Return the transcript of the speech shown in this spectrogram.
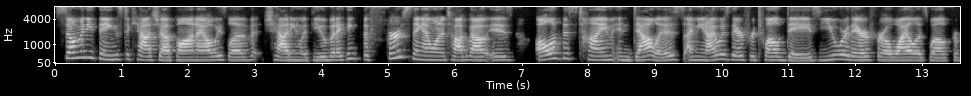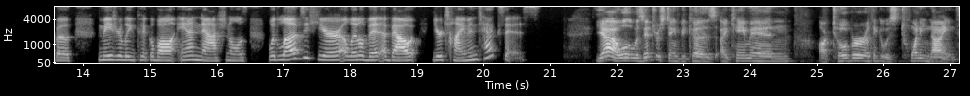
so many things to catch up on. I always love chatting with you, but I think the first thing I want to talk about is all of this time in Dallas. I mean, I was there for 12 days. You were there for a while as well for both Major League Pickleball and Nationals. Would love to hear a little bit about your time in Texas. Yeah, well, it was interesting because I came in October, I think it was 29th,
